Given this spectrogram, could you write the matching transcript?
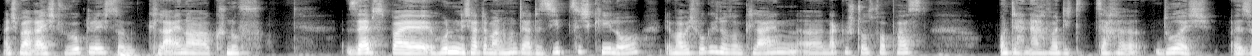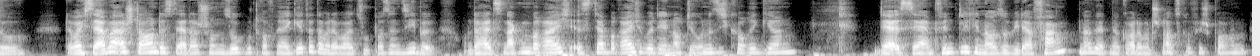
Manchmal reicht wirklich so ein kleiner Knuff. Selbst bei Hunden, ich hatte mal einen Hund, der hatte 70 Kilo, dem habe ich wirklich nur so einen kleinen äh, Nackenstoß verpasst und danach war die Sache durch. Also da war ich selber erstaunt, dass der da schon so gut drauf reagiert hat, aber der war halt super sensibel. Und der Hals-Nackenbereich ist der Bereich, über den auch die Hunde sich korrigieren. Der ist sehr empfindlich, genauso wie der Fang. Ne? Wir hatten ja gerade über Schnauzgriff gesprochen.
